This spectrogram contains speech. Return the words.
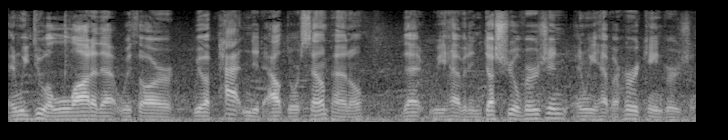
And we do a lot of that with our, we have a patented outdoor sound panel that we have an industrial version and we have a hurricane version.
